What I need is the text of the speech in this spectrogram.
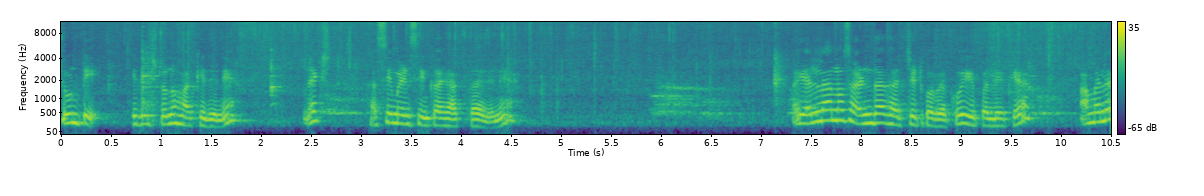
ಶುಂಠಿ ಇದಿಷ್ಟು ಹಾಕಿದ್ದೀನಿ. ನೆಕ್ಸ್ಟ್ ಹಸಿಮೆಣಸಿನ್ಕಾಯಿ ಹಾಕ್ತಾ ಇದ್ದೀನಿ. ಎಲ್ಲನೂ ಸಣ್ಣದಾಗಿ ಹಚ್ಚಿಟ್ಕೋಬೇಕು ಈ ಪಲ್ಯಕ್ಕೆ. ಆಮೇಲೆ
